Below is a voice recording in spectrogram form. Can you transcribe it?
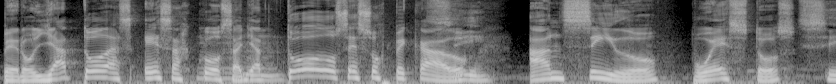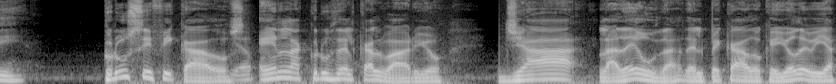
Pero ya todas esas cosas, ya todos esos pecados Sí. han sido puestos, Sí. crucificados Yep. en la cruz del Calvario. Ya la deuda del pecado que yo debía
